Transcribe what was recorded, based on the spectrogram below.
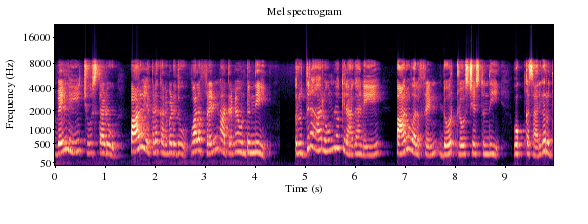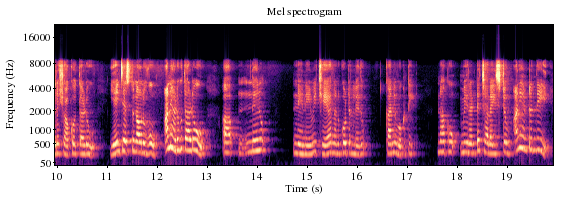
వెళ్ళి చూస్తాడు. పారు ఎక్కడ కనబడదు. వాళ్ళ ఫ్రెండ్ మాత్రమే ఉంటుంది. రుద్ర రూమ్లోకి రాగానే పారు వాళ్ళ ఫ్రెండ్ డోర్ క్లోజ్ చేస్తుంది. ఒక్కసారిగా రుద్ర షాక్ అవుతాడు. ఏం చేస్తున్నావు నువ్వు? అని అడుగుతాడు. నేను నేనేమీ చేయాలనుకోవటం లేదు. కానీ ఒకటి నాకు మీరంటే చాలా ఇష్టం అని అంటుంది.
